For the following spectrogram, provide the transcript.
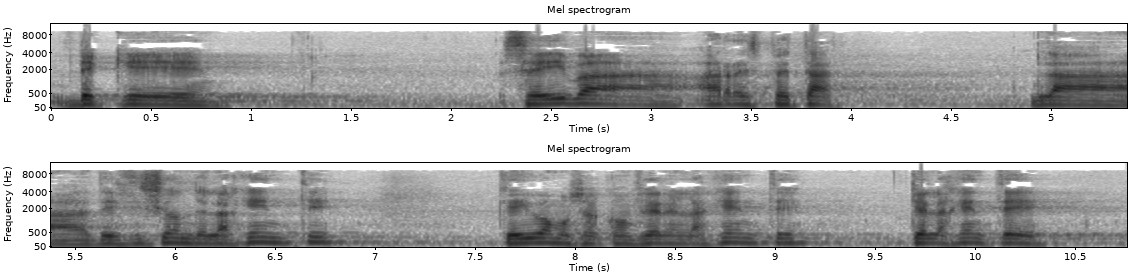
de que se iba a respetar la decisión de la gente, que íbamos a confiar en la gente, que la gente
